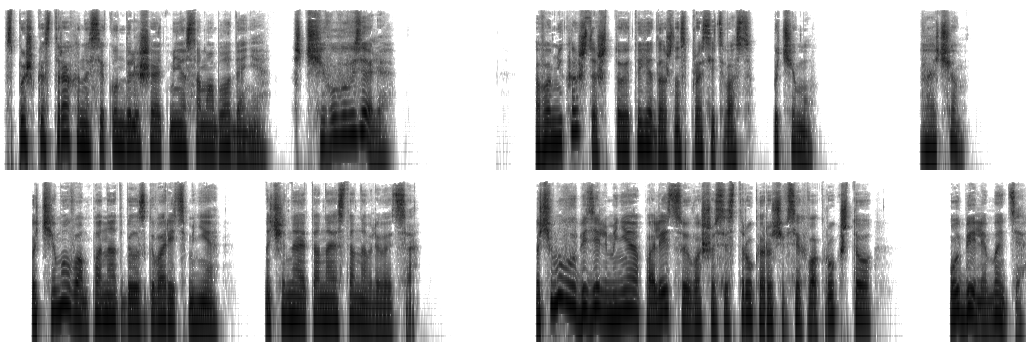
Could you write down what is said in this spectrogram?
Вспышка страха на секунду лишает меня самообладания. «С чего вы взяли?» «А вам не кажется, что это я должна спросить вас, почему?» «Вы о чем?» «Почему вам понадобилось говорить мне?» Начинает она и останавливается. «Почему вы убедили меня, полицию, вашу сестру, короче, всех вокруг, что убили Мэдди?»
